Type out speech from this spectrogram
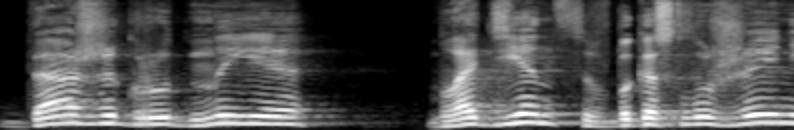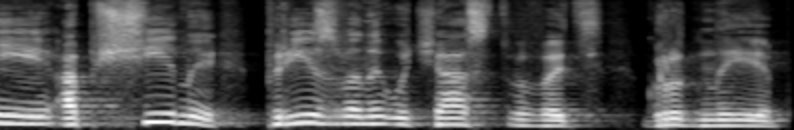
даже грудные младенцы. В богослужении общины призваны участвовать грудные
